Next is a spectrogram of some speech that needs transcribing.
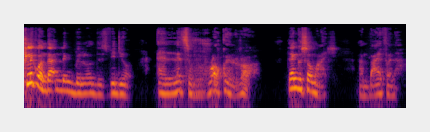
click on that link below this video and let's rock and roll. Thank you so much and bye for now.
